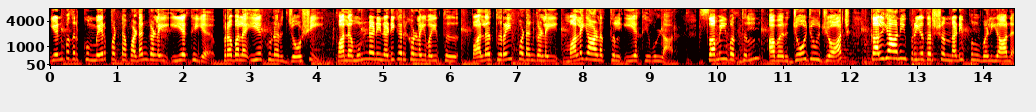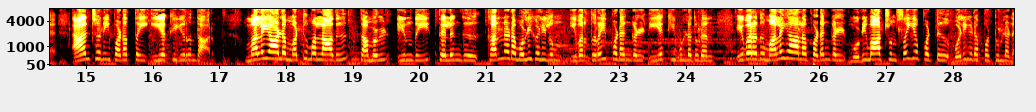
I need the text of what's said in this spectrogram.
எண்பதற்கும் மேற்பட்ட படங்களை இயக்கிய பிரபல இயக்குனர் ஜோஷி பல முன்னணி நடிகர்களை வைத்து பல திரைப்படங்களை மலையாளத்தில் இயக்கியுள்ளார். சமீபத்தில் அவர் ஜோஜு ஜார்ஜ் கல்யாணி பிரியதர்ஷன் நடிப்பில் வெளியான ஆண்டனி படத்தை இயக்கியிருந்தார். மலையாளம் மட்டுமல்லாது தமிழ் இந்தி தெலுங்கு கன்னட மொழிகளிலும் இவர் திரைப்படங்கள் இயக்கியுள்ளதுடன் இவரது மலையாள படங்கள் மொழிமாற்றம் செய்யப்பட்டு வெளியிடப்பட்டுள்ளன.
